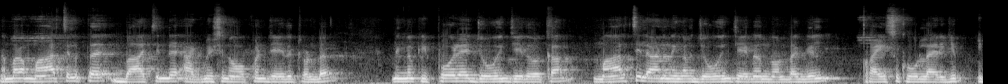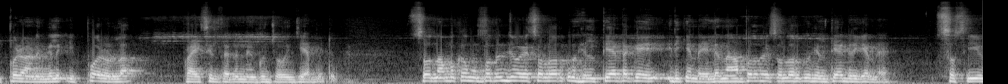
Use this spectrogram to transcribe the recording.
നമ്മുടെ മാർച്ചിലത്തെ ബാച്ചിന്റെ അഡ്മിഷൻ ഓപ്പൺ ചെയ്തിട്ടുണ്ട്. നിങ്ങൾക്ക് ഇപ്പോഴേ ജോയിൻ ചെയ്ത് വെക്കാം. മാർച്ചിലാണ് നിങ്ങൾ ജോയിൻ ചെയ്യുന്നതെന്നുണ്ടെങ്കിൽ പ്രൈസ് കൂടുതലായിരിക്കും. ഇപ്പോഴാണെങ്കിൽ ഇപ്പോഴുള്ള പ്രൈസിൽ തന്നെ നിങ്ങൾക്ക് ജോയിൻ ചെയ്യാൻ പറ്റും. സോ നമുക്ക് മുപ്പത്തഞ്ച് വയസ്സുള്ളവർക്കും ഹെൽത്തി ആയിട്ടൊക്കെ ഇരിക്കണ്ടേ? ഇല്ല നാൽപ്പത് വയസ്സുള്ളവർക്കും ഹെൽത്തി ആയിട്ട് ഇരിക്കണ്ടേ സോ സി യു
